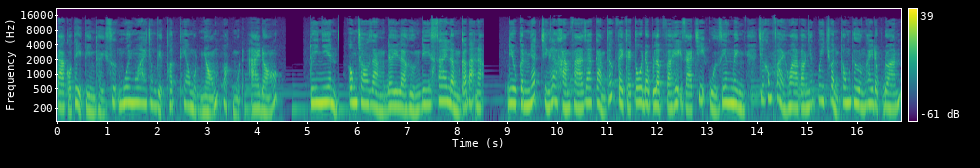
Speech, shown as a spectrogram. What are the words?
ta có thể tìm thấy sự nguôi ngoai trong việc thuận theo một nhóm hoặc một ai đó. Tuy nhiên, ông cho rằng đây là hướng đi sai lầm các bạn ạ. Điều cần nhất chính là khám phá ra cảm thức về cái tôi độc lập và hệ giá trị của riêng mình, chứ không phải hòa vào những quy chuẩn thông thường hay độc đoán.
